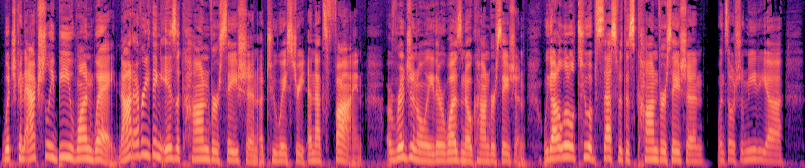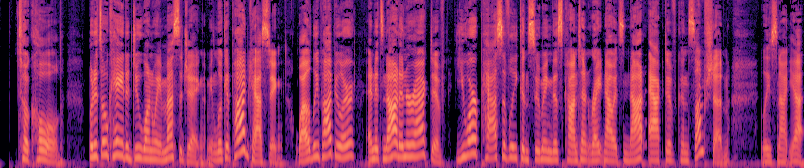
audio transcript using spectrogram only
which can actually be one way. Not everything is a conversation, a two way street, and that's fine. Originally, there was no conversation. We got a little too obsessed with this conversation when social media took hold. But it's okay to do one way messaging. I mean, look at podcasting, wildly popular, and it's not interactive. You are passively consuming this content right now. It's not active consumption, at least not yet.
